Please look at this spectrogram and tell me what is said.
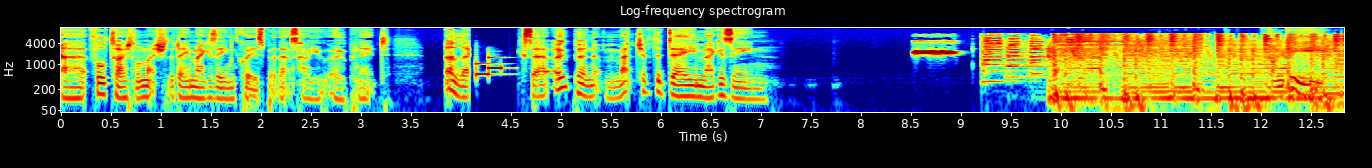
Uh, full title Match of the Day Magazine quiz, but that's how you open it. Alexa, open Match of the Day Magazine. Funky.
